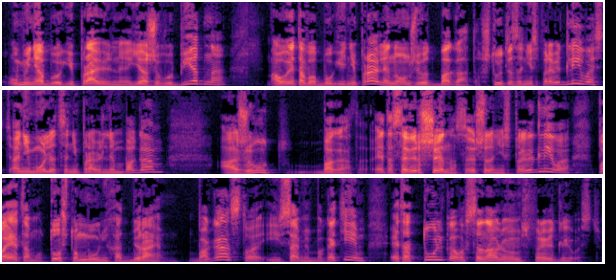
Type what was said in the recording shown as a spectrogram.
у меня боги правильные, я живу бедно, а у этого боги неправильные, но он живет богато. Что это за несправедливость? Они молятся неправильным богам, а живут богато. Это совершенно, совершенно несправедливо, поэтому то, что мы у них отбираем богатство и сами богатеем, это только восстанавливаем справедливость.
